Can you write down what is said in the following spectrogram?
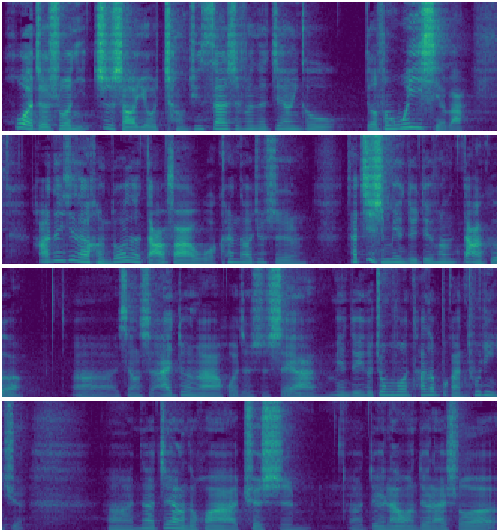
或者说，你至少有场均三十分的这样一个得分威胁吧。哈登现在很多的打法，我看到就是他即使面对对方大个，呃，像是艾顿啊，或者是谁啊，面对一个中锋，他都不敢突进去，啊，那这样的话确实，啊，对于篮网队来说，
